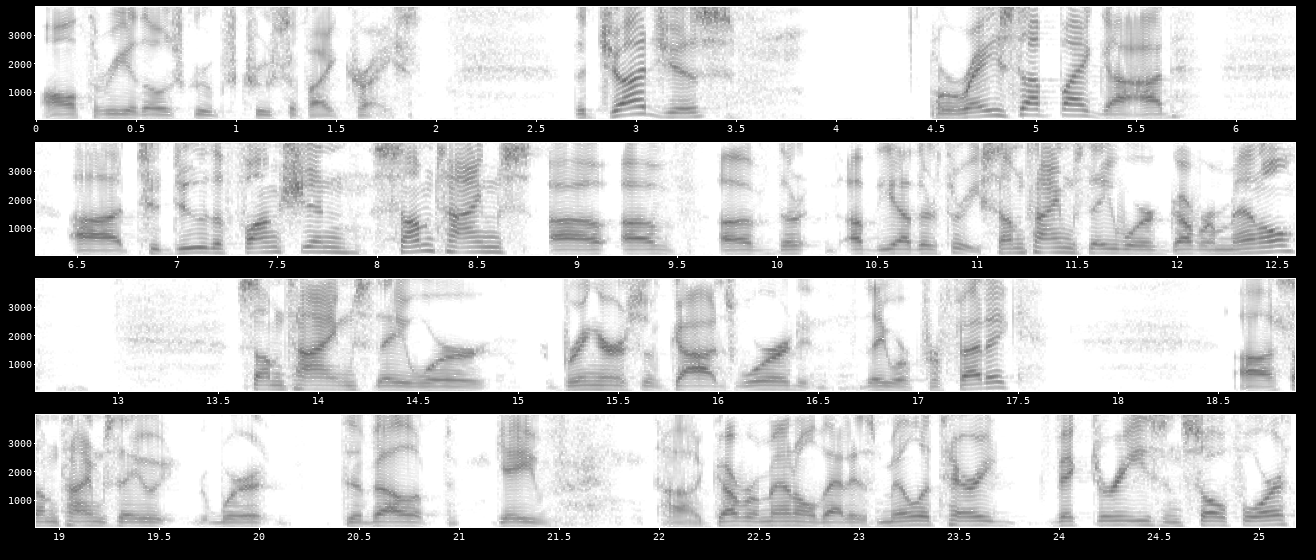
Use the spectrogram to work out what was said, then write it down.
All three of those groups crucified Christ. The judges were raised up by God uh, to do the function sometimes uh, of, of, the, of the other three. Sometimes they were governmental, sometimes they were bringers of God's word, they were prophetic. Uh, sometimes they were developed, gave uh, governmental, that is, military victories and so forth.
